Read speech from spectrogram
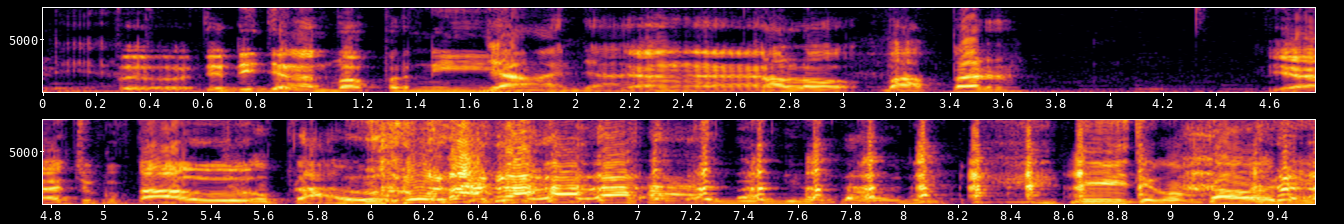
gitu. Jadi jangan baper nih. jangan jangan. Jangan. Kalau baper Ya cukup tahu. cukup tahu. Anjing cukup tahu nih. Nih cukup tahu nih.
